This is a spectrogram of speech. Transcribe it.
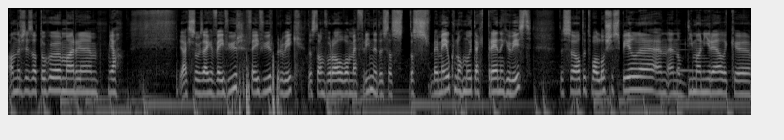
anders is dat toch maar ja, ja, ik zou zeggen vijf uur, vijf uur per week. Dat is dan vooral wat met vrienden. Dus dat is, dat is bij mij ook nog nooit echt trainen geweest. Dus uh, altijd wat losjes spelen en, en op die manier eigenlijk uh,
